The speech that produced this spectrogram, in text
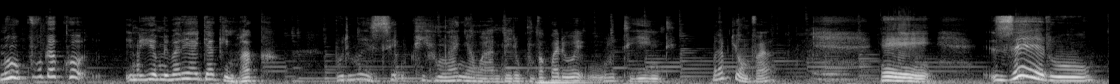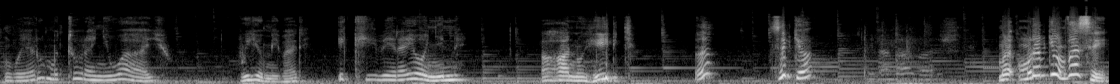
Ni ukuvuga ko iyo mibare yajyaga impaka. Buri wese ukiha umwanya wa mbere ukumva ko ari we uruta iyindi. Murabyumva? Eh, zeru ngo yari umuturanyi wayo w'iyo mibare. Ikibera yonyine. Ahantu hirya. Sibyo? Mu- murabyumva se?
